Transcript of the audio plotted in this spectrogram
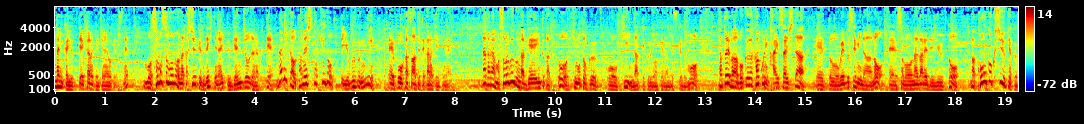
何か言っていかなきゃいけないわけですね。もうそもそものなんか集客できてないっていう現状じゃなくて、何かを試したけどっていう部分に、えフォーカスを当てていかなきゃいけない。だから、まあ、その部分が原因とかを紐解く、こう、キーになってくるわけなんですけども、例えば僕が過去に開催した、えっ、と、ウェブセミナーの、えー、その流れで言うと、まあ、広告集客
